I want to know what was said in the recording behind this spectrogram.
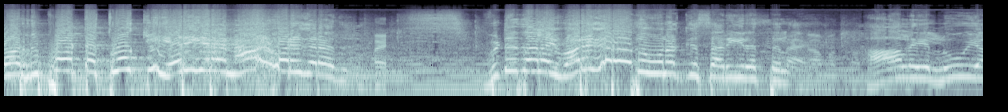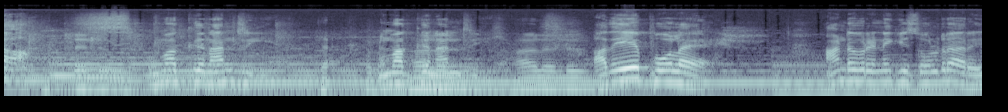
உன் ரிப்போர்ட்டை தூக்கி எரிகிற நாள் வருகிறது. விடுதலை வருகிறது உனக்கு சரீரத்துல ஹாலே லூயா. உமக்கு நன்றி உமக்கு நன்றி. அதே போல ஆண்டவர் இன்னைக்கு சொல்றாரு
